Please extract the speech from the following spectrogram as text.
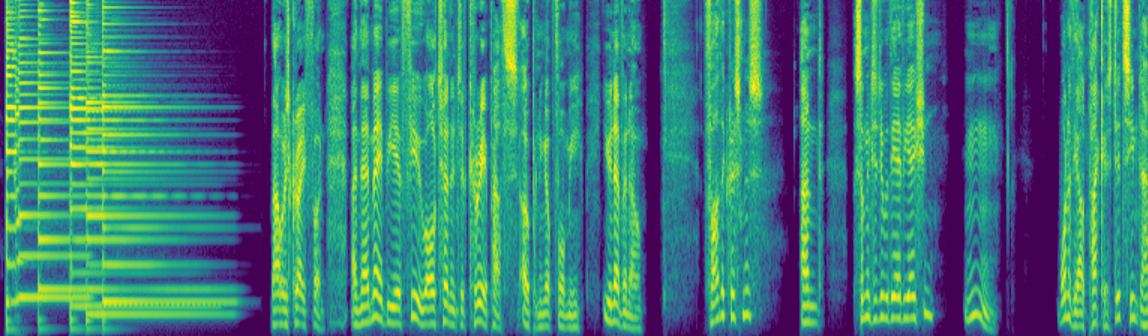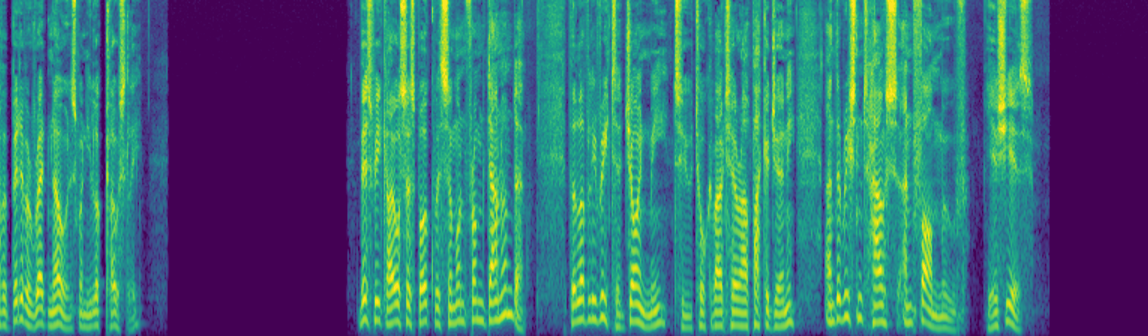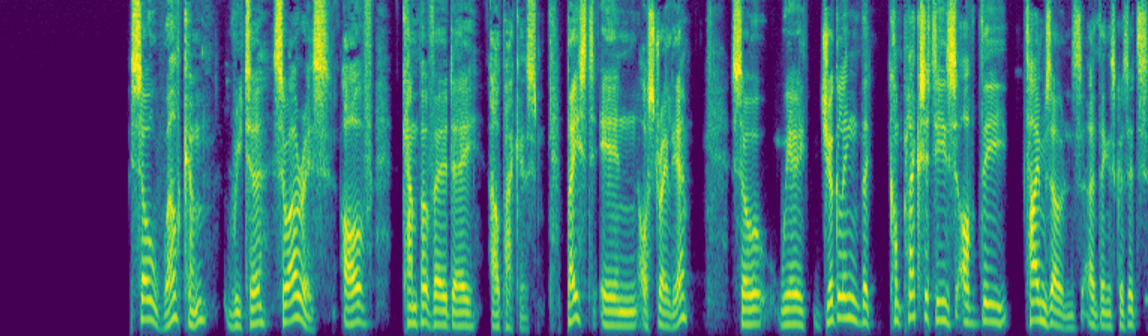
That was great fun. And there may be a few alternative career paths opening up for me. You never know. Father Christmas? And something to do with the aviation? Hmm. One of the alpacas did seem to have a bit of a red nose when you look closely. This week I also spoke with someone from Down Under. The lovely Rita joined me to talk about her alpaca journey and the recent house and farm move. Here she is. So, welcome, Rita Suarez of Campo Verde Alpacas, based in Australia. So, we're juggling the complexities of the time zones and things because it's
